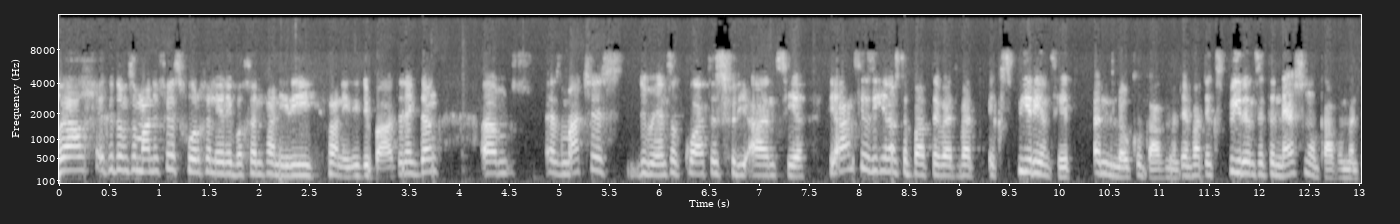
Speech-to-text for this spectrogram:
Wel, ek het ons manifest voorgelê in die begin van hierdie van hierdie debat en ek dink um as much as die mense kwaad is vir die ANC, die ANC is die enigste party wat wat experience het in local government en wat experience het in national government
